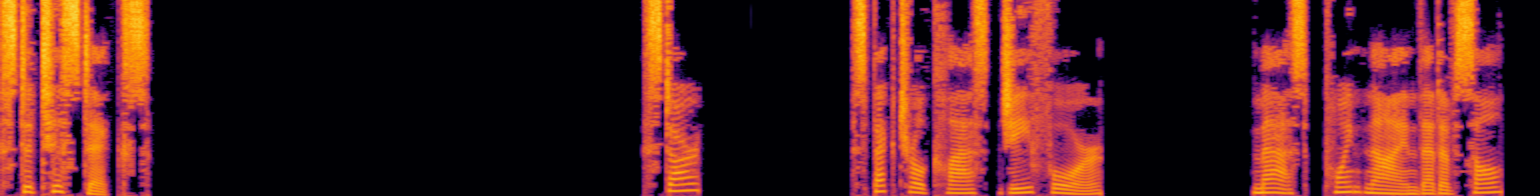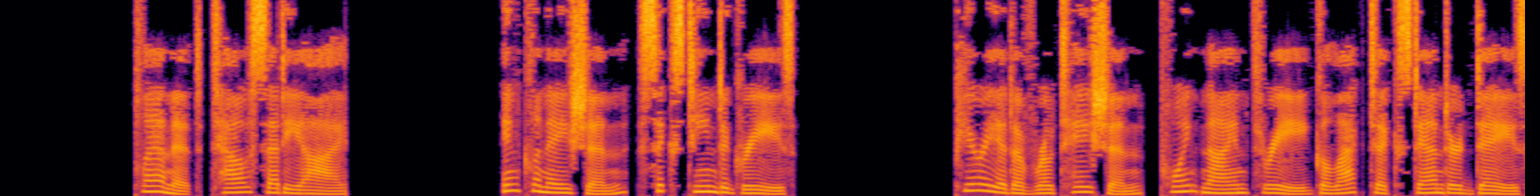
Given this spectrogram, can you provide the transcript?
Statistics Star Spectral class G4 Mass 0.9 that of Sol Planet Tau Ceti I Inclination 16 degrees Period of rotation 0.93 galactic standard days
